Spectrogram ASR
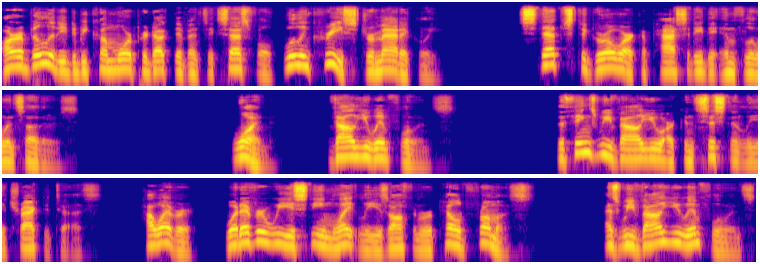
our ability to become more productive and successful will increase dramatically. Steps to grow our capacity to influence others. 1. Value influence. The things we value are consistently attracted to us. However, whatever we esteem lightly is often repelled from us. As we value influence,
